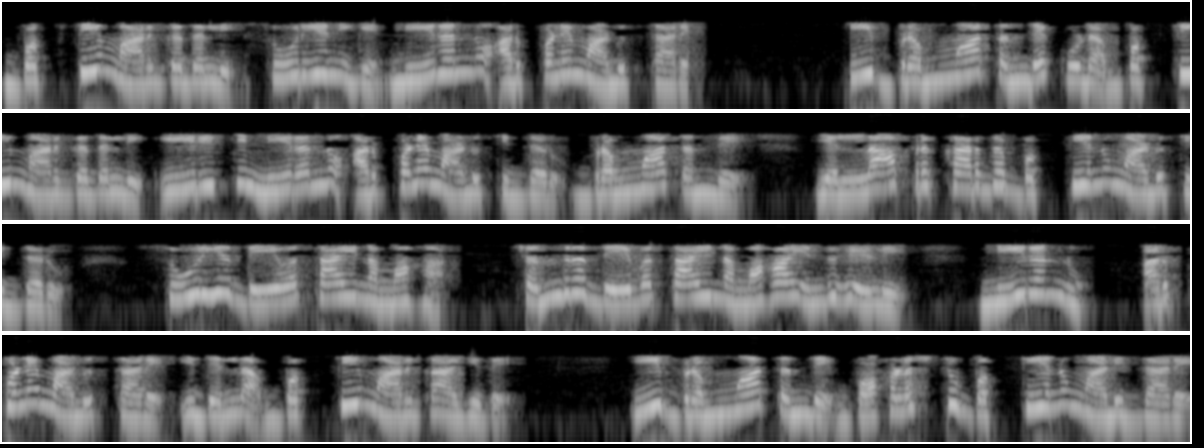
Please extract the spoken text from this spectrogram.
ಭಕ್ತಿ ಮಾರ್ಗದಲ್ಲಿ ಸೂರ್ಯನಿಗೆ ನೀರನ್ನು ಅರ್ಪಣೆ ಮಾಡುತ್ತಾರೆ. ಈ ಬ್ರಹ್ಮ ತಂದೆ ಕೂಡ ಭಕ್ತಿ ಮಾರ್ಗದಲ್ಲಿ ಈ ರೀತಿ ನೀರನ್ನು ಅರ್ಪಣೆ ಮಾಡುತ್ತಿದ್ದರು. ಬ್ರಹ್ಮ ತಂದೆ ಎಲ್ಲಾ ಪ್ರಕಾರದ ಭಕ್ತಿಯನ್ನು ಮಾಡುತ್ತಿದ್ದರು. ಸೂರ್ಯ ದೇವತಾಯಿ ನಮಃ, ಚಂದ್ರ ದೇವತಾಯಿ ನಮಃ ಎಂದು ಹೇಳಿ ನೀರನ್ನು ಅರ್ಪಣೆ ಮಾಡುತ್ತಾರೆ. ಇದೆಲ್ಲ ಭಕ್ತಿ ಮಾರ್ಗ ಆಗಿದೆ. ಈ ಬ್ರಹ್ಮ ತಂದೆ ಬಹಳಷ್ಟು ಭಕ್ತಿಯನ್ನು ಮಾಡಿದ್ದಾರೆ.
